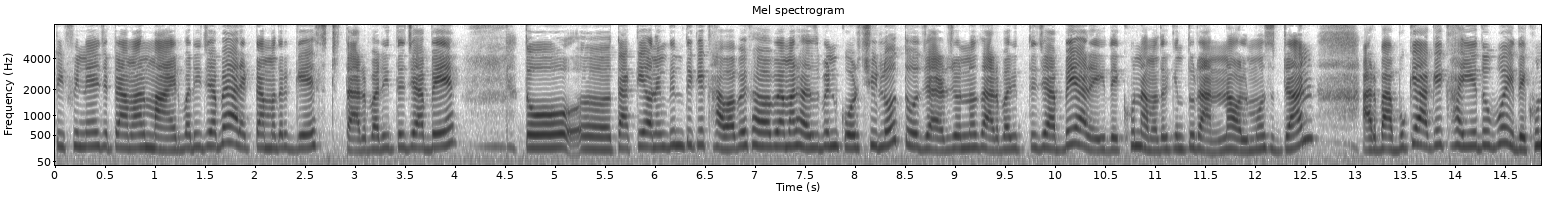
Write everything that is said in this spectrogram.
টিফিনে যেটা আমার মায়ের বাড়ি যাবে আর একটা আমাদের গেস্ট তার বাড়িতে যাবে। তো তাকে অনেক দিন থেকে খাওয়াবে খাওয়াবে আমার হাজব্যান্ড করছিল, তো যার জন্য তার বাড়িতে যাবে। আর এই দেখুন, আমাদের কিন্তু রান্না অলমোস্ট ডান আর বাবুকে আগে খাইয়ে দেবো। এই দেখুন,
